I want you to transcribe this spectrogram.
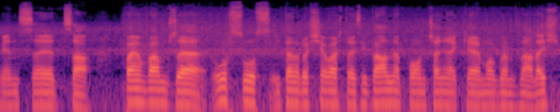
Więc e, co? Powiem wam, że Ursus i ten rozsiewacz to jest idealne połączenie, jakie mogłem znaleźć.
